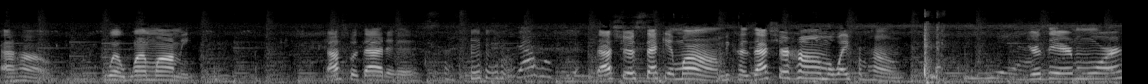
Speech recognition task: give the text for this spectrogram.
at home with one mommy. That's what that is. That that's your second mom because that's your home away from home. yeah. You're there more.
